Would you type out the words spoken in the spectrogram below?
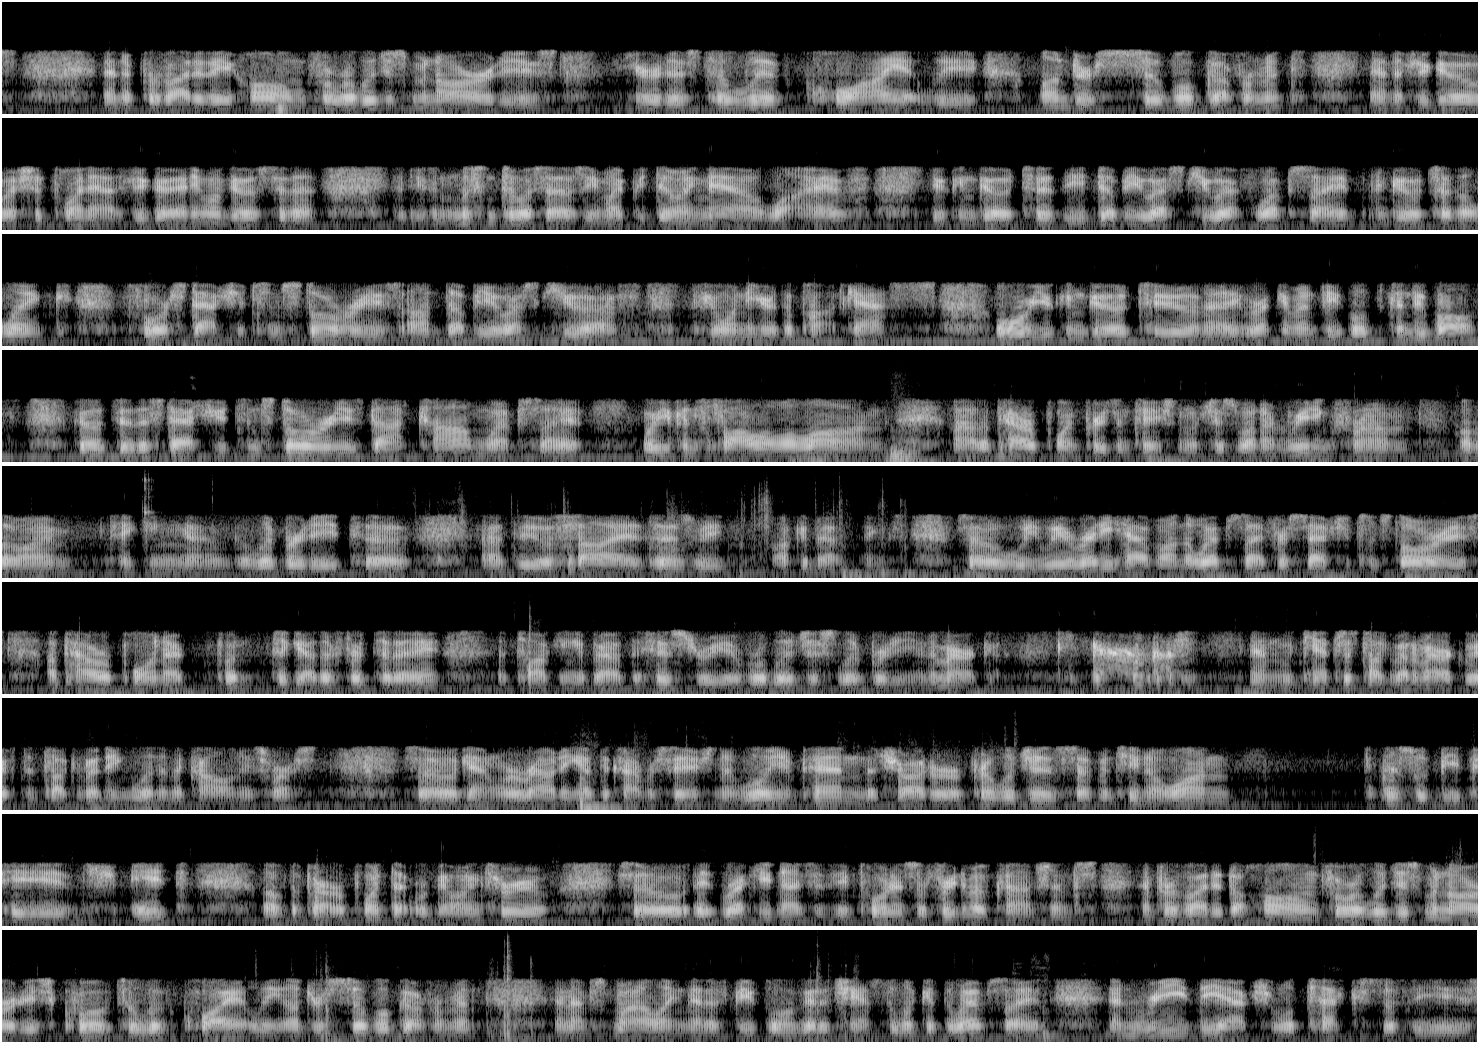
And it provided a home for religious minorities, here it is, to live quietly under civil government. And if you go, I should point out, if you go, anyone goes to the, you can listen to us as you might be doing now live. You can go to the WSQF website and go to the link for statutes and stories on WSQF if you want to hear the podcasts. Or you can go to and I recommend people can do both. Go to the statutes and statutesandstories.com website where you can follow along uh, the PowerPoint presentation, which is what I'm reading from, although I'm taking uh, the liberty to uh, do asides as we talk about things. So we, we already have on the website for Statutes and Stories a PowerPoint I put together for today uh, talking about the history of religious liberty in America. and we can't just talk about America, we have to talk about England and the colonies first. So again, we're rounding out the conversation at William Penn, the Charter of Privileges, 1701. This would be page eight of the PowerPoint that we're going through. So it recognizes the importance of freedom of conscience and provided a home for religious minorities, quote, to live quietly under civil government. And I'm smiling that if people get a chance to look at the website and read the actual text of these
